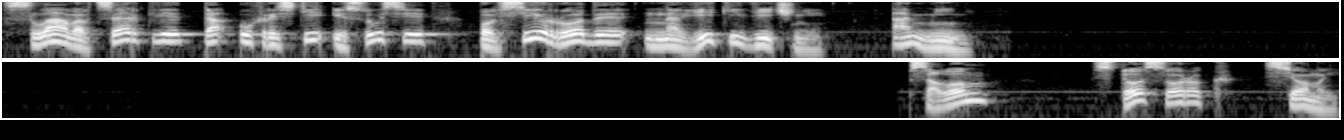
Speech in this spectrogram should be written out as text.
слава в церкві та у Христі Ісусі по всі роди навіки вічні. Амінь. Псалом 147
